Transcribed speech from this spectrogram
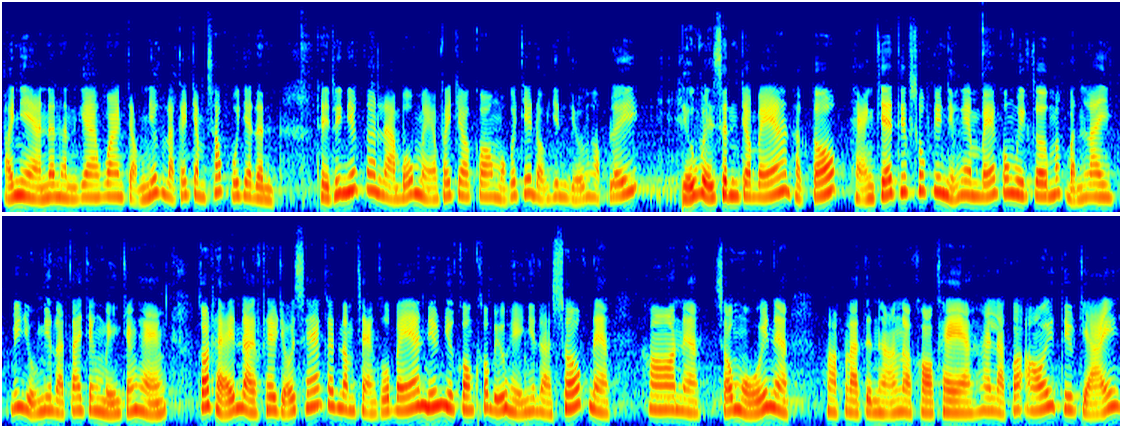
ở nhà nên thành ra quan trọng nhất là cái chăm sóc của gia đình. Thì thứ nhất là bố mẹ phải cho con một cái chế độ dinh dưỡng hợp lý, giữ vệ sinh cho bé thật tốt, hạn chế tiếp xúc với những em bé có nguy cơ mắc bệnh lây, ví dụ như là tay chân miệng chẳng hạn. Có thể là theo dõi sát cái lâm sàng của bé nếu như con có biểu hiện như là sốt nè, ho nè, sổ mũi nè, hoặc là tình trạng là khò khè hay là có ói tiêu chảy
